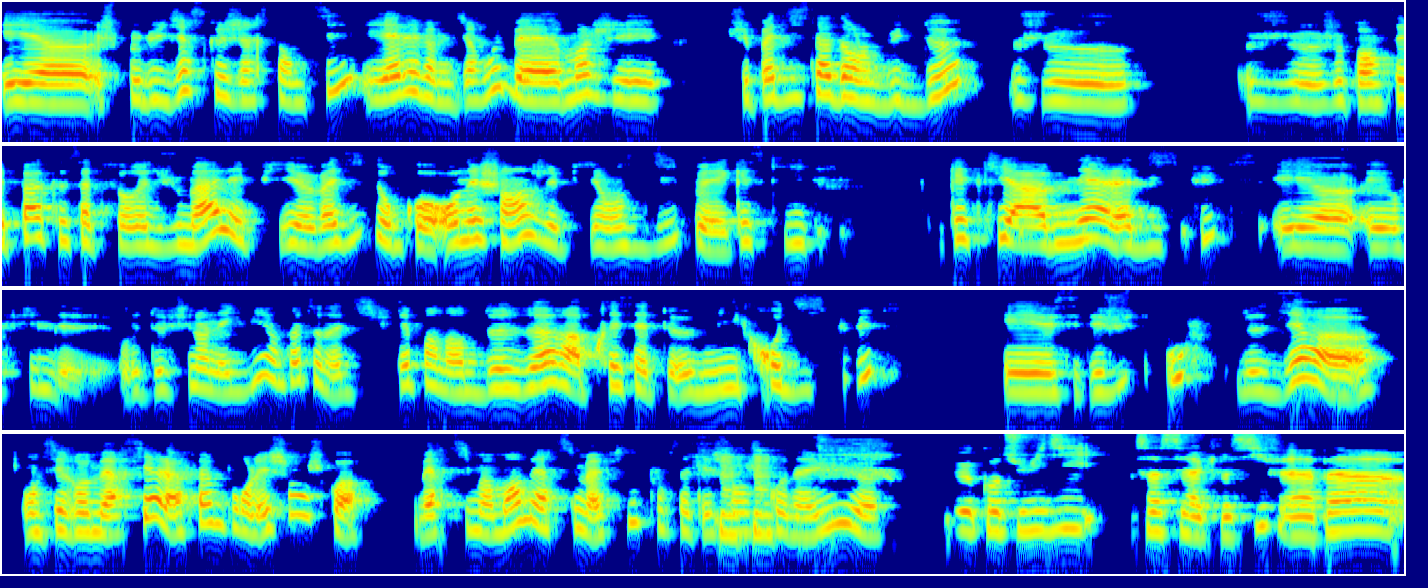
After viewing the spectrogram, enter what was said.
Et je peux lui dire ce que j'ai ressenti. Et elle, elle va me dire oui ben moi j'ai j'ai pas dit ça dans le but de. Je je, je pensais pas que ça te ferait du mal et puis vas-y donc on échange et puis on se dit ben, qu'est-ce qui qu'est-ce qui a amené à la dispute et, euh, et, au fil de, de, fil en aiguille en fait on a discuté pendant deux heures après cette micro dispute et c'était juste ouf de se dire euh, on s'est remercié à la fin pour l'échange quoi. Merci maman merci ma fille pour cet échange qu'on a eu euh. quand tu lui dis ça c'est agressif elle va pas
